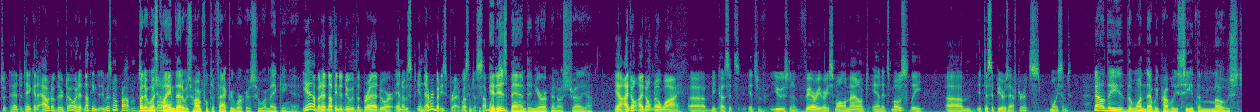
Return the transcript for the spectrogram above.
t- had to take it out of their dough. It had nothing. To, it was no problem. But no it was problem at all. claimed that it was harmful to factory workers who were making it. Yeah, but it had nothing to do with the bread, or and it was in everybody's bread. It wasn't just Subway. It is banned in Europe and Australia. Yeah, I don't I don't know why uh, because it's it's used in a very very small amount and it's mostly um, it disappears after it's moistened. Now, the, the one that we probably see the most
